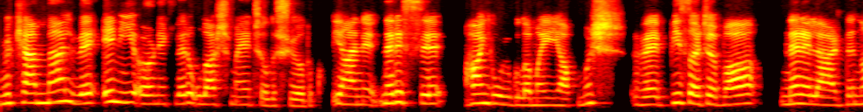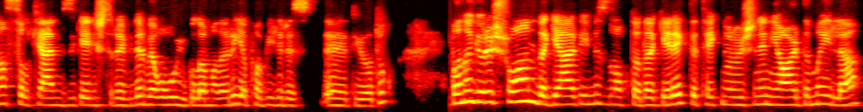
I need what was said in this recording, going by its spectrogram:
mükemmel ve en iyi örneklere ulaşmaya çalışıyorduk. Yani neresi hangi uygulamayı yapmış ve biz acaba nerelerde nasıl kendimizi geliştirebilir ve o uygulamaları yapabiliriz e, diyorduk. Bana göre şu anda geldiğimiz noktada gerek de teknolojinin yardımıyla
